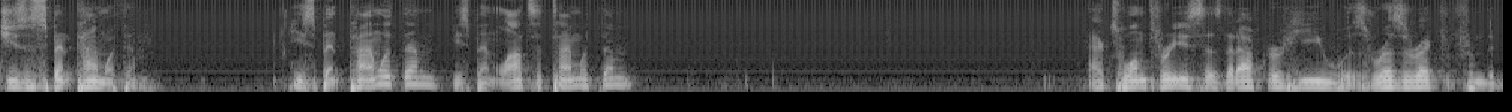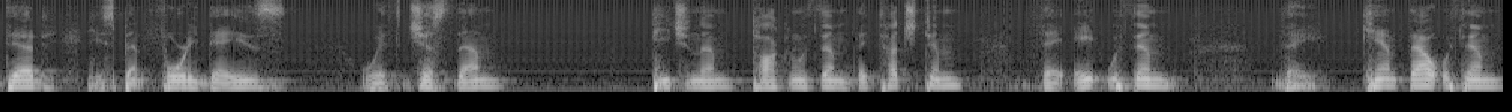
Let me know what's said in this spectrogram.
Jesus spent time with them. He spent time with them, he spent lots of time with them. Acts 1 3 says that after he was resurrected from the dead, he spent 40 days with just them, teaching them, talking with them. They touched him, they ate with him, they camped out with him,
